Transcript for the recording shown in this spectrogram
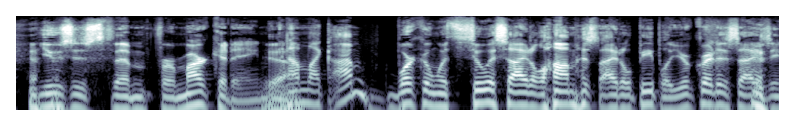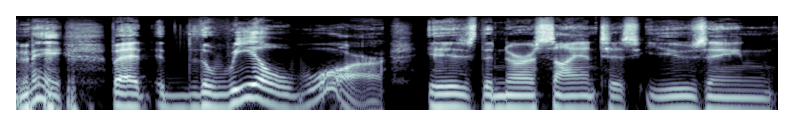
uses them for marketing. And I'm like, I'm working with suicidal, homicidal people. You're criticizing me. but the real war is the neuroscientists using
